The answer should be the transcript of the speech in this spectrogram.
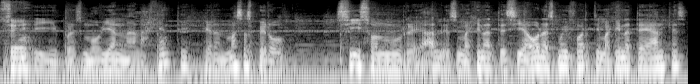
Sí. y pues movían a la gente, eran masas, pero sí son muy reales. Imagínate si ahora es muy fuerte, imagínate antes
